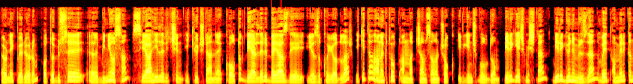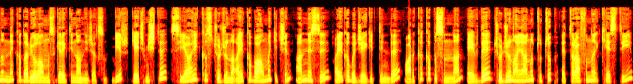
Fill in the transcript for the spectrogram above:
örnek veriyorum otobüse e, biniyorsan siyahiler için 2-3 tane koltuk diğerleri beyaz diye yazı koyuyordular. İki tane anekdot anlatacağım sana çok ilginç bulduğum. Biri geçmişten biri günümüzden ve Amerika'nın ne kadar yol alması gerektiğini anlayacaksın. Bir, geçmişte siyahi kız çocuğuna ayakkabı almak için annesi ayakkabıcıya gittiğinde arka kapısından zaman evde çocuğun ayağını tutup etrafını kestiği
